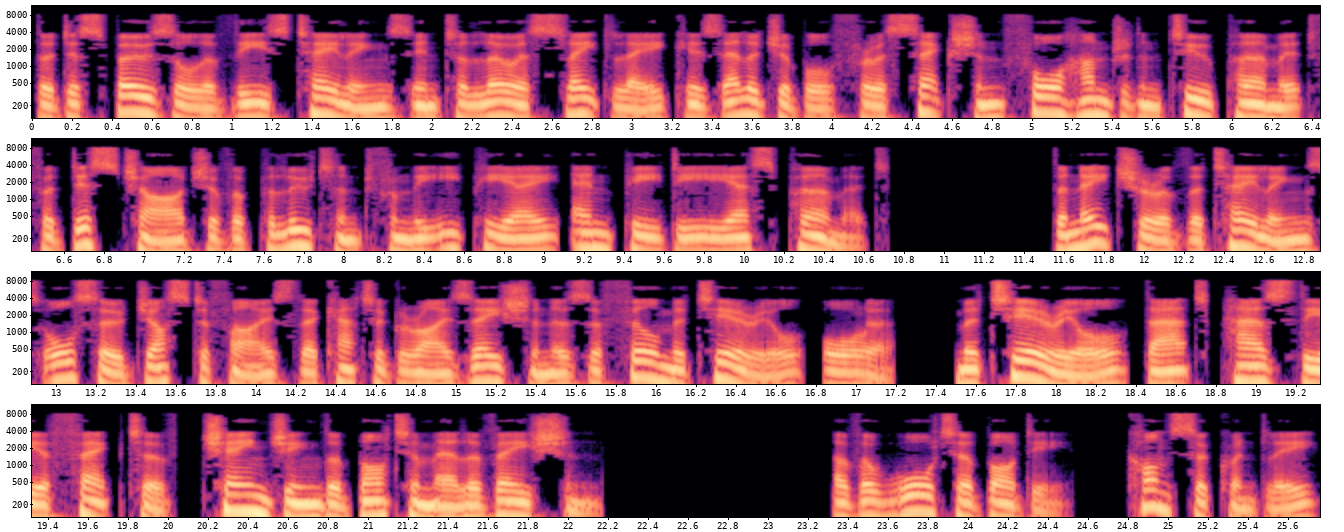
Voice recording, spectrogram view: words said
the disposal of these tailings into Lower Slate Lake is eligible for a Section 402 permit for discharge of a pollutant from the EPA NPDES permit. The nature of the tailings also justifies their categorization as a fill material, or a material that has the effect of changing the bottom elevation of a water body. Consequently,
